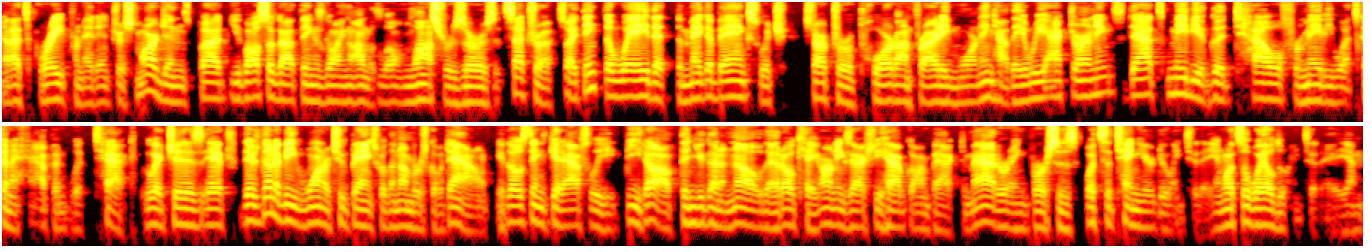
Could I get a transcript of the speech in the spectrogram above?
now, that's great for net interest margins, but you've also got things going on with loan loss reserves, et cetera. So I think the way that the mega banks, which start to report on Friday morning how they react to earnings, that's maybe a good tell for maybe what's going to happen with tech, which is if there's going to be one or two banks where the numbers go down, if those things get absolutely beat up, then you're going to know that, okay, earnings actually have gone back to mattering versus what's the 10 year doing today and what's the whale doing today. And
